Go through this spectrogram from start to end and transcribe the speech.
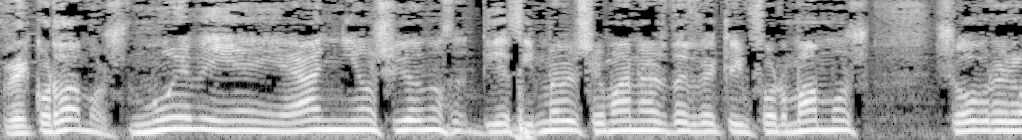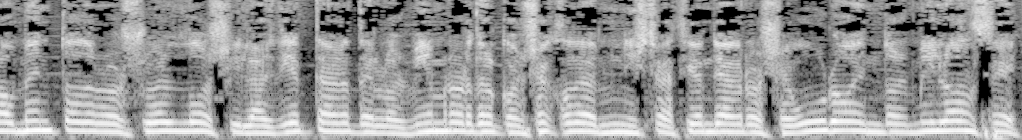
recordamos, nueve años y 19 semanas desde que informamos sobre el aumento de los sueldos y las dietas de los miembros del Consejo de Administración de Agroseguro en 2011.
